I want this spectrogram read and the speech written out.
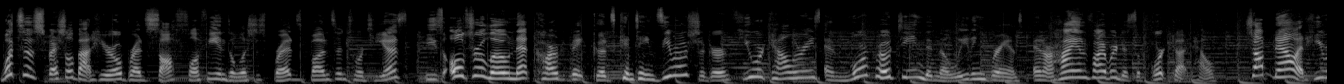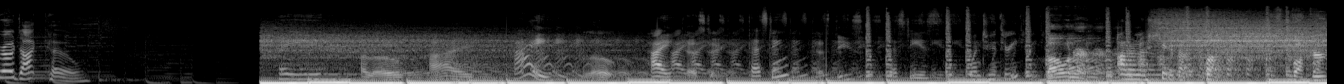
What's so special about Hero Bread's soft, fluffy, and delicious breads, buns, and tortillas? These ultra low net carb baked goods contain zero sugar, fewer calories, and more protein than the leading brands, and are high in fiber to support gut health. Shop now at hero.co. Hey. Hello. Hi. Hi. Hello. Hi. Testing. Testing? Testes? Testes? One, two, three? Boner. I don't know shit about fuck. Fucker.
